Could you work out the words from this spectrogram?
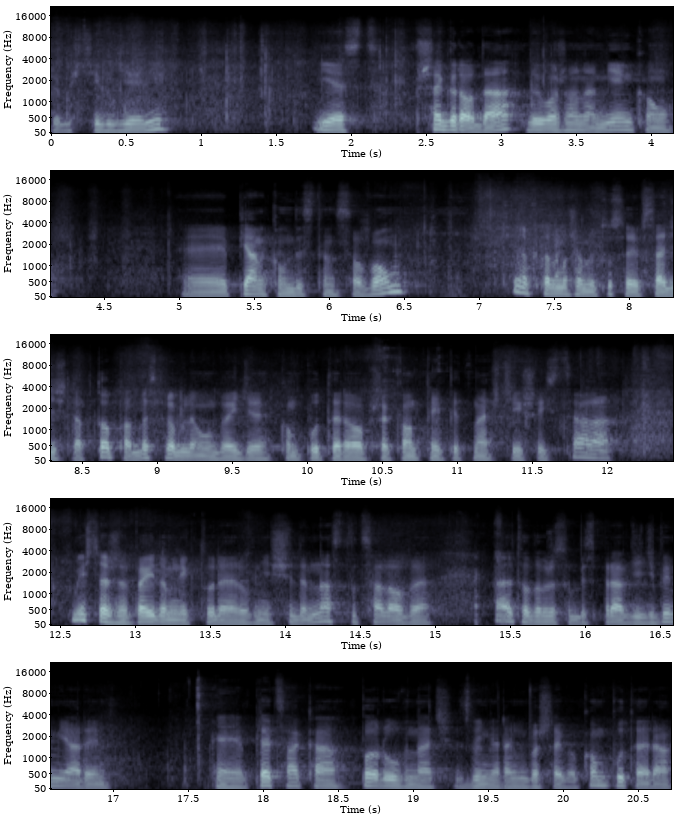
żebyście widzieli, jest przegroda wyłożona miękką yy, pianką dystansową. Czyli na przykład możemy tu sobie wsadzić laptopa, bez problemu wejdzie komputer o przekątnej 15,6 cala. Myślę, że wejdą niektóre również 17-calowe, ale to dobrze sobie sprawdzić wymiary e, plecaka, porównać z wymiarami Waszego komputera.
